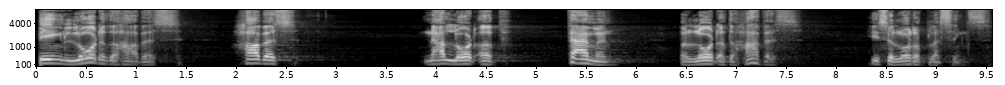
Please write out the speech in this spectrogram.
being Lord of the harvest, harvest, not Lord of famine, but Lord of the harvest. He's the Lord of blessings.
